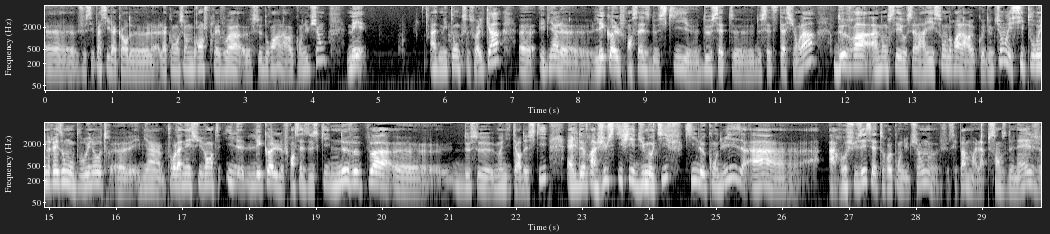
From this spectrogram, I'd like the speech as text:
euh, je ne sais pas si l'accord de la, convention de branche prévoit ce droit à la reconduction, mais admettons que ce soit le cas, euh, eh bien l'école française de ski euh, de cette euh, de cette station-là devra annoncer aux salariés son droit à la reconduction et si pour une raison ou pour une autre, eh bien pour l'année suivante, l'école française de ski ne veut pas de ce moniteur de ski, elle devra justifier du motif qui le conduise à refuser cette reconduction, je sais pas moi, l'absence de neige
